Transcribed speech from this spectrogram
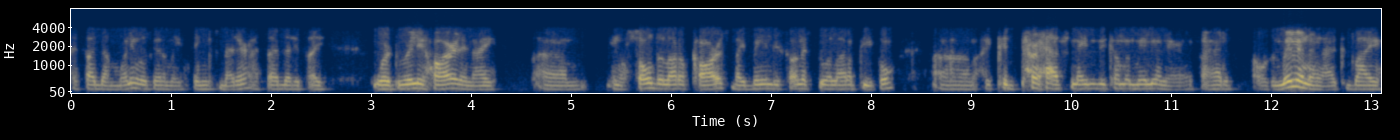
I thought that money was going to make things better. I thought that if I worked really hard and I um, you know, sold a lot of cars by being dishonest to a lot of people. Um, I could perhaps maybe become a millionaire. If I had, if I was a millionaire, I could buy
